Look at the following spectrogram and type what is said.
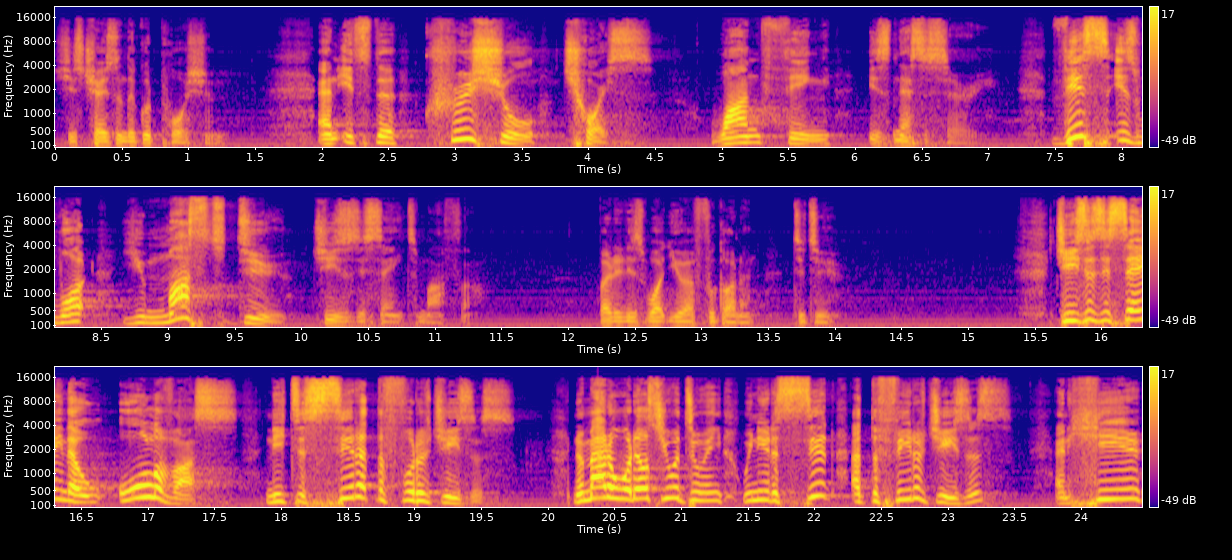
She's chosen the good portion. And it's the crucial choice. One thing is necessary. This is what you must do, Jesus is saying to Martha. But it is what you have forgotten to do. Jesus is saying that all of us need to sit at the foot of Jesus. No matter what else you are doing, we need to sit at the feet of Jesus and hear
